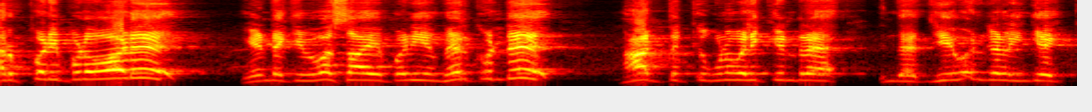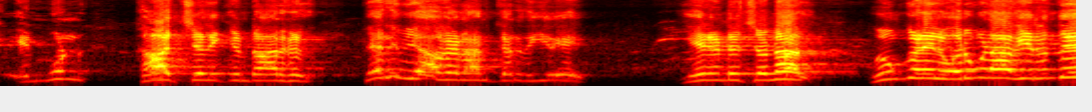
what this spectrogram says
அர்ப்பணிப்புணவோடு இன்றைக்கு விவசாய பணியை மேற்கொண்டு நாட்டுக்கு உணவளிக்கின்ற இந்த ஜீவன்கள் இங்கே என் முன் காட்சியளிக்கின்றார்கள். பெருமையாக நான் கருதுகிறேன். ஏனென்று சொன்னால் உங்களில் ஒருவனாக இருந்து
